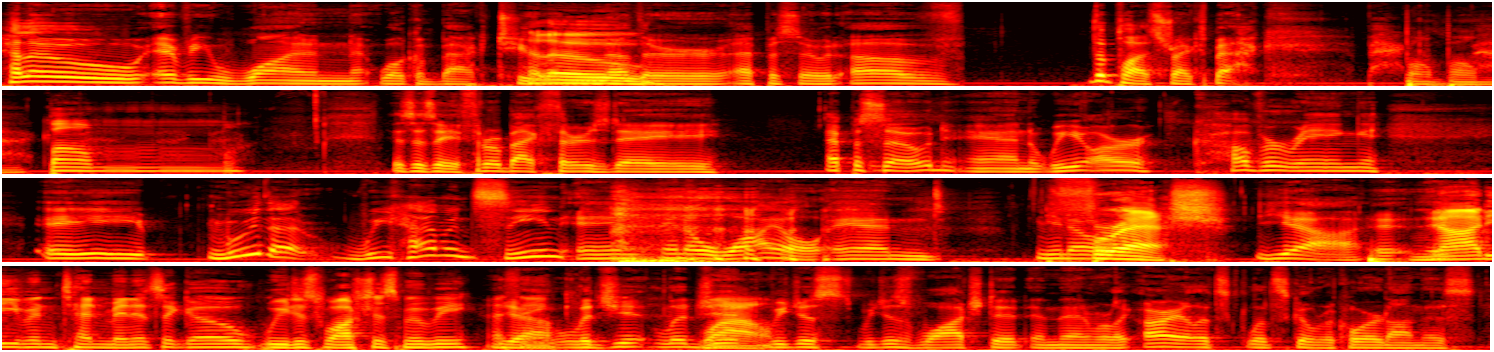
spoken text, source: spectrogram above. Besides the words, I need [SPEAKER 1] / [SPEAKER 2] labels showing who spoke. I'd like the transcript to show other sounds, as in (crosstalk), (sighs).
[SPEAKER 1] Hello, everyone. Welcome back to
[SPEAKER 2] Hello.
[SPEAKER 1] another episode of The Plot Strikes Back. Back.
[SPEAKER 2] Bum bum bum.
[SPEAKER 1] This is a Throwback Thursday episode, and we are covering a movie that we haven't seen in in a while. (laughs) And you know,
[SPEAKER 2] Fresh.
[SPEAKER 1] yeah, it- it-
[SPEAKER 2] Not even ten minutes ago, we just watched this movie. I
[SPEAKER 1] yeah,
[SPEAKER 2] think.
[SPEAKER 1] legit, legit.
[SPEAKER 2] Wow.
[SPEAKER 1] We just we just watched it, and then we're like, all right, let's let's go record on this.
